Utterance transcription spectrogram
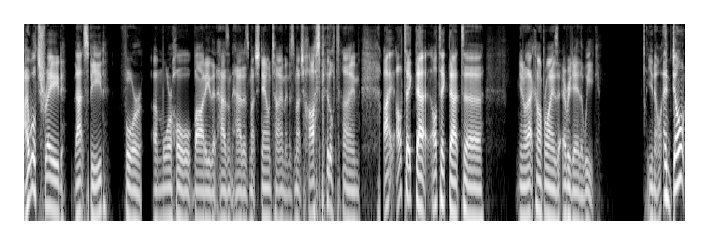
I will trade that speed for a more whole body that hasn't had as much downtime and as much hospital time. I, I'll take that. I'll take that. Uh, you know that compromise every day of the week. You know, and don't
